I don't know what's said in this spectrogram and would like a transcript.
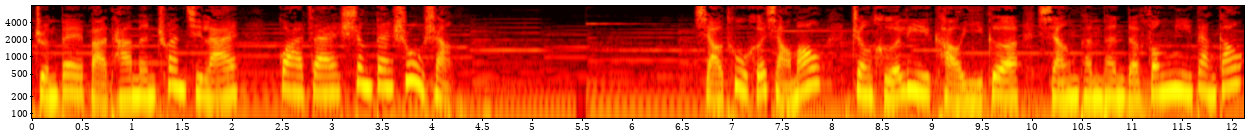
准备把它们串起来挂在圣诞树上。小兔和小猫正合力烤一个香喷喷的蜂蜜蛋糕。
